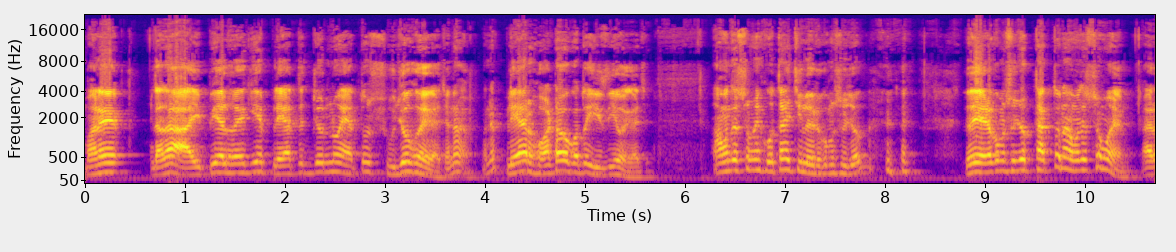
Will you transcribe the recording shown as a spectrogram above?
মানে দাদা আইপিএল হয়ে গিয়ে প্লেয়ারদের জন্য এত সুযোগ হয়ে গেছে না? মানে প্লেয়ার হওয়াটাও কত ইজি হয়ে গেছে। আমাদের সময় কোথায় ছিল এরকম সুযোগ? যদি এরকম সুযোগ থাকতো না আমাদের সময়, আর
